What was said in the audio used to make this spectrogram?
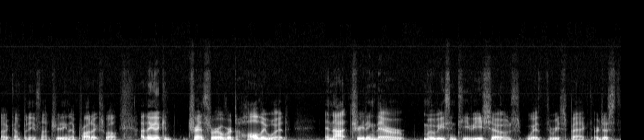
uh, companies not treating their products well. I think that can transfer over to Hollywood and not treating their movies and TV shows with respect or just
